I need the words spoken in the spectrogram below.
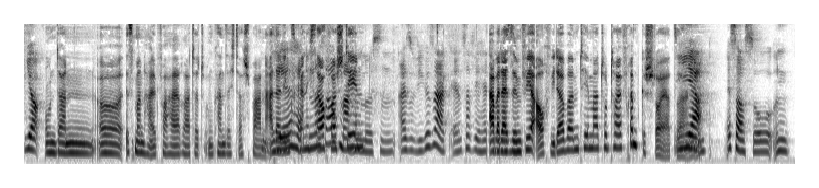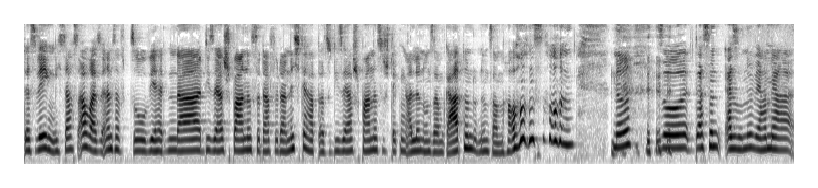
Ja. Und dann äh, ist man halt verheiratet und kann sich das sparen. Allerdings kann ich es auch, auch verstehen. Müssen. Also wie gesagt, ernsthaft, wir hätten. Aber da sind wir auch wieder beim Thema total fremdgesteuert sein. Ja. Ist auch so. Und deswegen, ich sag's auch, also ernsthaft so, wir hätten da diese Ersparnisse dafür dann nicht gehabt. Also diese Ersparnisse stecken alle in unserem Garten und in unserem Haus. Und ne? So, das sind, also ne, wir haben ja,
